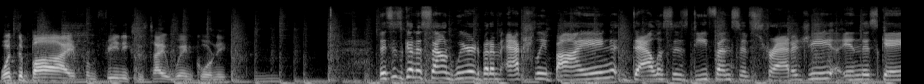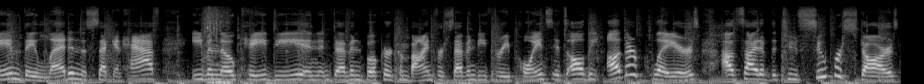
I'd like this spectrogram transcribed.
What to buy from Phoenix's tight win, Courtney? This is going to sound weird, but I'm actually buying Dallas's defensive strategy in this game. They led in the second half, even though KD and Devin Booker combined for 73 points. It's all the other players outside of the two superstars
